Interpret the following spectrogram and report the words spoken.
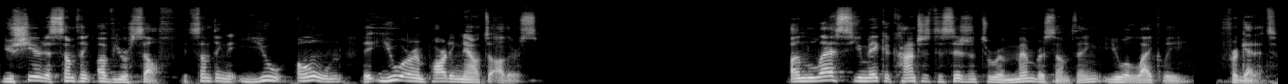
You share it as something of yourself. It's something that you own that you are imparting now to others unless you make a conscious decision to remember something, you will likely forget it.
